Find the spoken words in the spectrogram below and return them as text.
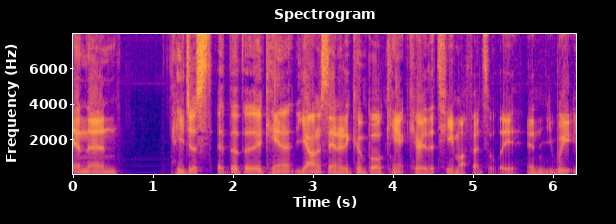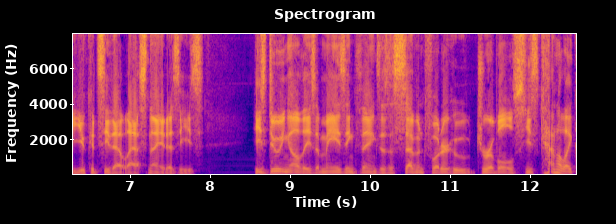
And then he just they can't Giannis Antetokounmpo can't carry the team offensively, and we you could see that last night as he's he's doing all these amazing things as a seven footer who dribbles. He's kind of like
